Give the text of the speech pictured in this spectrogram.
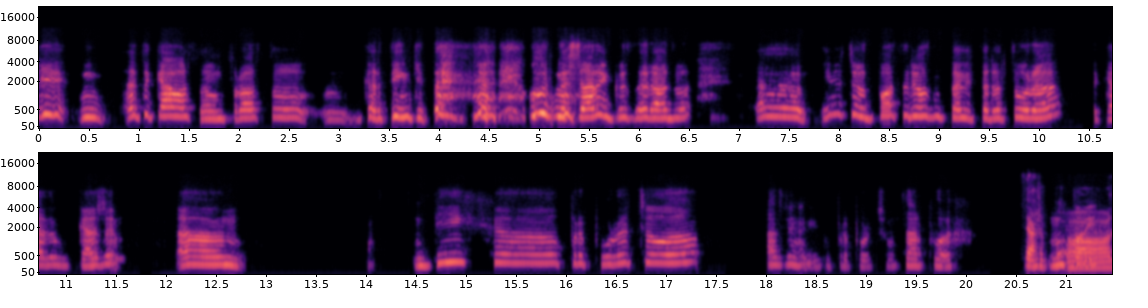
И е, такава съм, просто картинките от Нашаренко се радва. А, иначе от по-сериозната литература, така да го кажем, а, бих а, препоръчала, аз винаги го препоръчвам, Цар Плъх Цар... О,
